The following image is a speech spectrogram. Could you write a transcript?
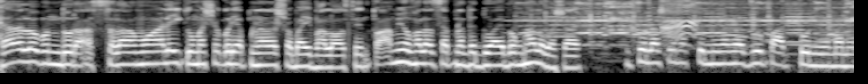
হ্যালো বন্ধুরা, আসসালামু আলাইকুম। আশা করি আপনারা সবাই ভালো আছেন। তো আমিও ভালো আছি আপনাদের দোয়া এবং ভালোবাসায়। চলে আসলাম আজকে মিনারাজু পার্ট টু নিয়ে মানে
